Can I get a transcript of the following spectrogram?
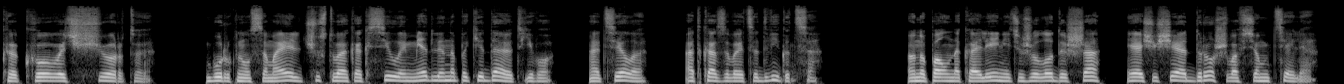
«Какого чёрта?» — буркнул Самаэль, чувствуя, как силы медленно покидают его, а тело отказывается двигаться. Он упал на колени, тяжело дыша и ощущая дрожь во всем теле.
